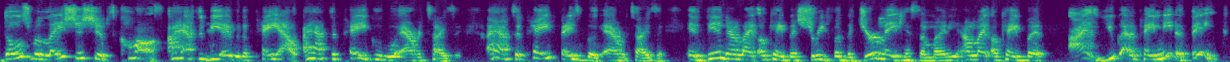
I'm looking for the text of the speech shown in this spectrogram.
Those relationships cost. I have to be able to pay out. I have to pay Google advertising. I have to pay Facebook advertising. And then they're like, okay, but Sharifa, but you're making some money. I'm like, okay, but I you got to pay me to think.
